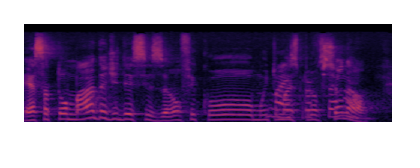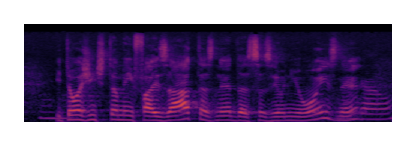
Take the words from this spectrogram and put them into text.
essa tomada de decisão ficou muito mais, mais profissional. profissional. Uhum. Então a gente também faz atas né, dessas reuniões, né? Legal.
